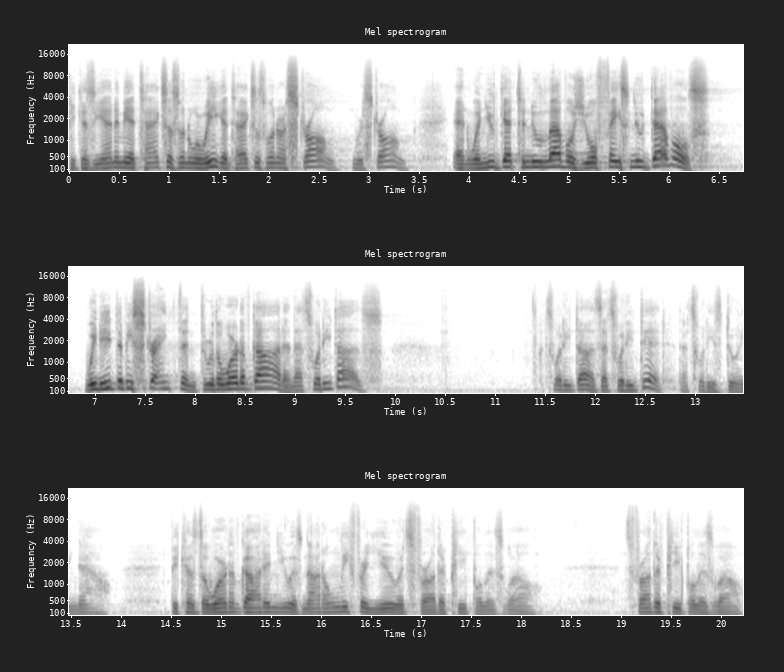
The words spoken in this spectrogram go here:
Because the enemy attacks us when we're weak, attacks us when we're strong. We're strong. And when you get to new levels, you'll face new devils. We need to be strengthened through the Word of God, and that's what He does. That's what He does. That's what He did. That's what He's doing now. Because the Word of God in you is not only for you, it's for other people as well. It's for other people as well.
